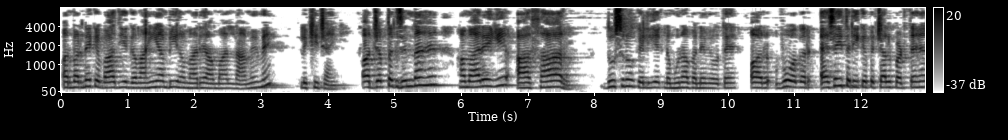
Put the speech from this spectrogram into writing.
اور مرنے کے بعد یہ گواہیاں بھی ہمارے اعمال نامے میں لکھی جائیں گی۔ اور جب تک زندہ ہیں، ہمارے یہ آثار دوسروں کے لیے ایک نمونہ بنے ہوئے ہوتے ہیں۔ اور وہ اگر ایسے ہی طریقے پہ چل پڑتے ہیں،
